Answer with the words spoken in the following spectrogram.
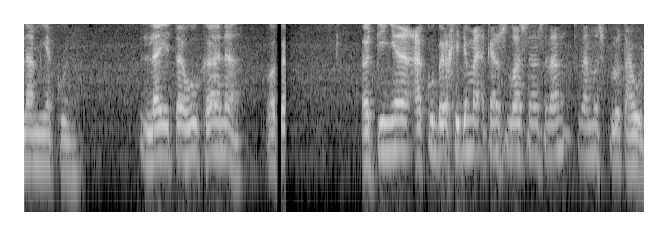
lam yakun. Laitahu kana. Artinya aku berkhidmat akan Rasulullah SAW selama 10 tahun.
